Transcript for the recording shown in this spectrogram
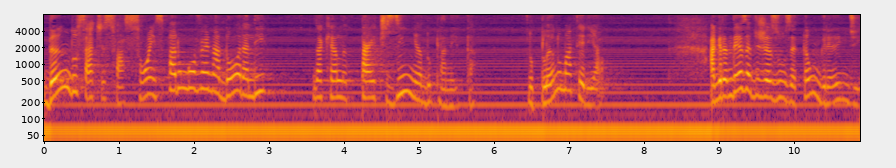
dando satisfações para um governador ali, daquela partezinha do planeta, no plano material. A grandeza de Jesus é tão grande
